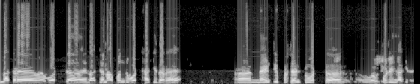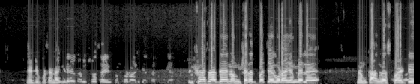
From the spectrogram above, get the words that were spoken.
ಎಲ್ಲ ಕಡೆ ಒಟ್ಟು ಎಲ್ಲ ಜನ ಬಂದು ಒಟ್ಟು ಹಾಕಿದ್ದಾರೆ. ನೈಂಟಿ ಪರ್ಸೆಂಟ್ ಒಟ್ಟು ಪೋಲಿಂಗ್ ಆಗಿದೆ. ನೈಂಟಿ ಪರ್ಸೆಂಟ್ ಆಗಿದೆ. ವಿಶ್ವಾಸ ಅದೇ ನಮ್ಮ Sharath Bachegowda M L A ನಮ್ಮ ಕಾಂಗ್ರೆಸ್ ಪಾರ್ಟಿ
